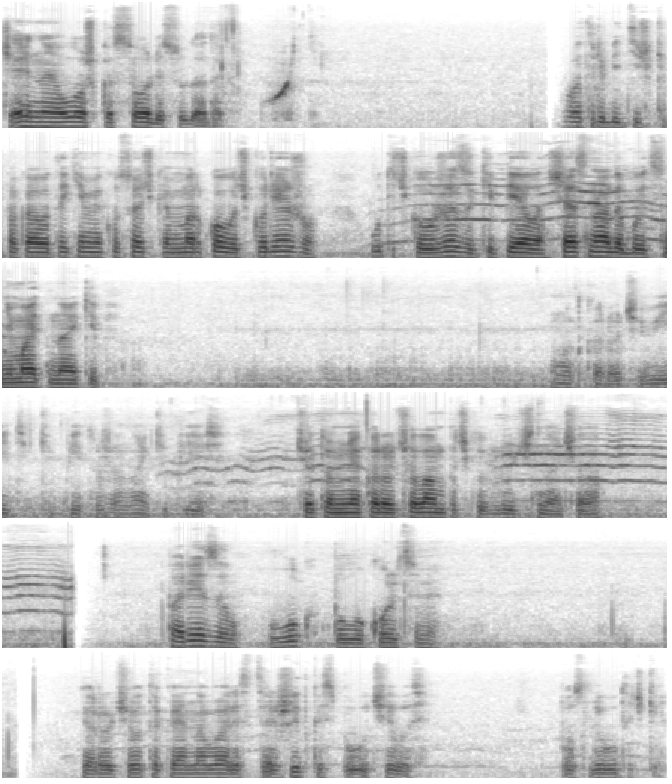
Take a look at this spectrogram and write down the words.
Чайная ложка соли сюда так. Вот, ребятишки, пока вот такими кусочками морковочку режу, уточка уже закипела. Сейчас надо будет снимать накипь. Вот, короче, видите, кипит уже, накипь есть. Что-то у меня, короче, лампочка глючить начала. Порезал лук полукольцами. Короче, вот такая наваристая жидкость получилась после уточки.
